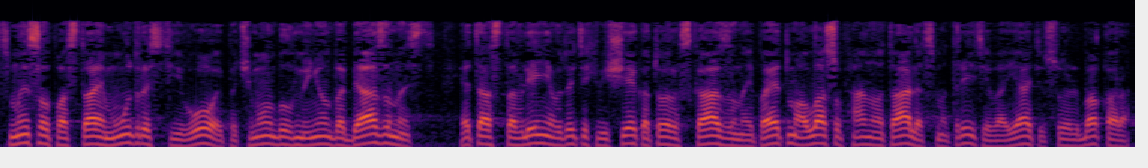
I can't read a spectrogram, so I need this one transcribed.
Смысл поста и мудрость его, и почему он был вменен в обязанность, это оставление вот этих вещей, о которых сказано. И поэтому Аллах Субхану Тааля, смотрите в аяте Сурь Бакара,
